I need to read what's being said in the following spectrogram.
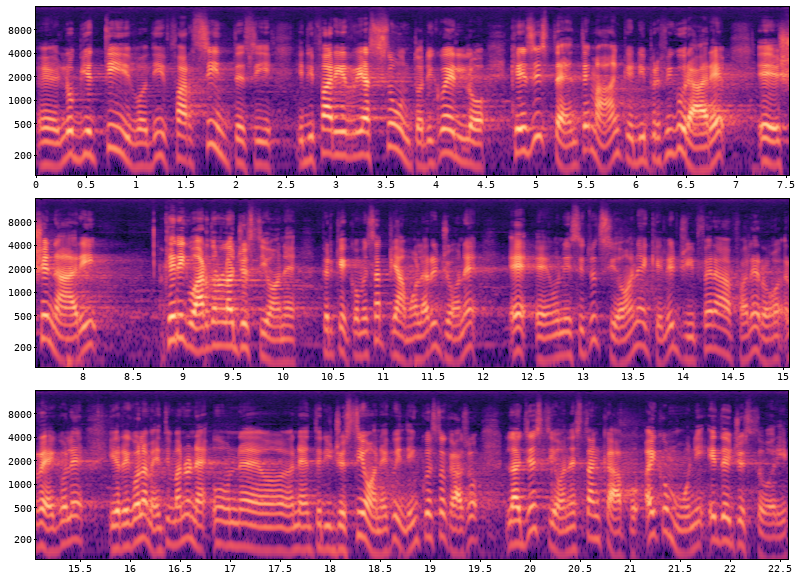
eh, l'obiettivo di far sintesi e di fare il riassunto di quello che è esistente ma anche di prefigurare eh, scenari che riguardano la gestione, perché come sappiamo la Regione è, un'istituzione che legifera, fa le regole, i regolamenti, ma non è un, un, ente di gestione, quindi in questo caso la gestione sta in capo ai comuni e ai gestori.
